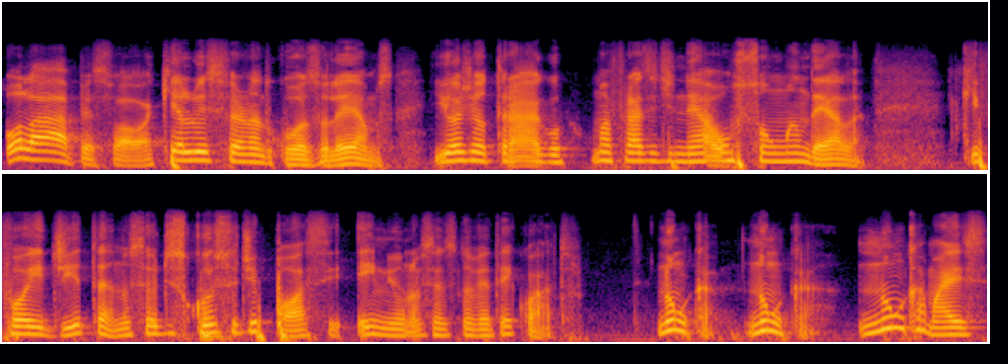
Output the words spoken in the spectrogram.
Olá pessoal, aqui é Luiz Fernando Coso Lemos e hoje eu trago uma frase de Nelson Mandela que foi dita no seu discurso de posse em 1994. Nunca, nunca, nunca mais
